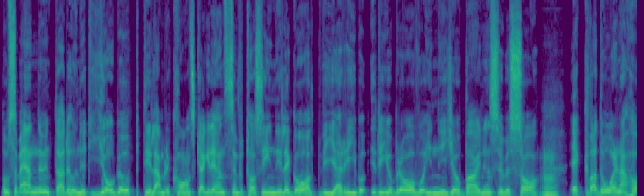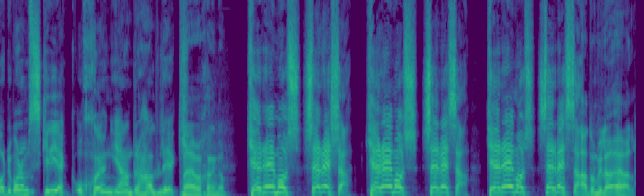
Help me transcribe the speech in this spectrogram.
de som ännu inte hade hunnit jogga upp till amerikanska gränsen för att ta sig in illegalt via Rio, Rio Bravo in i Joe Bidens USA. Mm. Ecuadorerna, hörde vad de skrek och sjöng i andra halvlek? Nej, vad sjöng de? Queremos cerveza, queremos cerveza, queremos cerveza. Ja, de vill ha öl.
